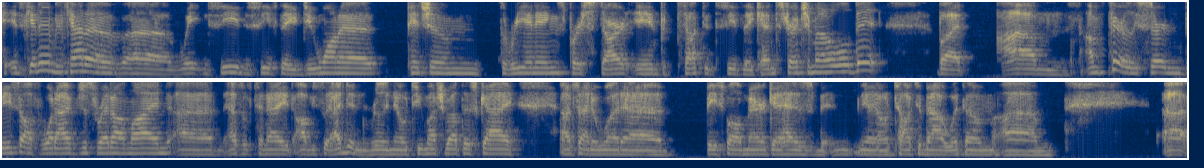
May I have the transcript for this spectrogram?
It's going to be kind of uh, wait and see to see if they do want to pitch him three innings per start in Pawtucket to see if they can stretch him out a little bit. But um, I'm fairly certain, based off what I've just read online uh, as of tonight. Obviously, I didn't really know too much about this guy outside of what uh, Baseball America has been, you know, talked about with him. Um, uh,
